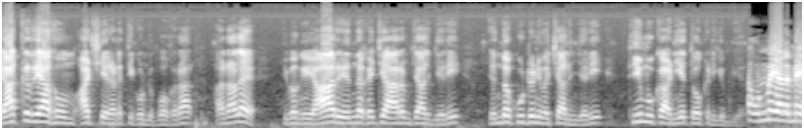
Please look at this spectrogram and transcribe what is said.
ஜாக்கிரதையாகவும் ஆட்சியை நடத்தி கொண்டு போகிறார். அதனால் இவங்க யார் எந்த கட்சி ஆரம்பித்தாலும் சரி எந்த கூட்டணி வச்சாலும் சரி திமுக அணியை தோக்கடிக்க முடியாது. உண்மையாலுமே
